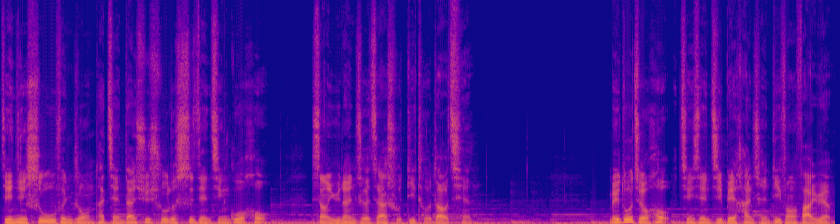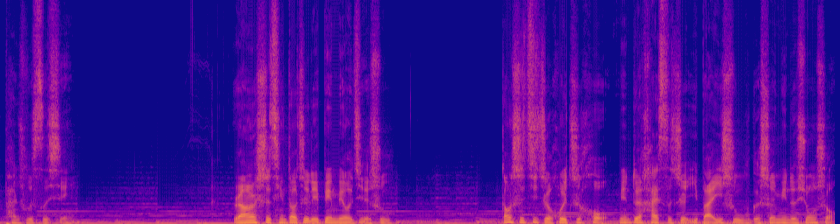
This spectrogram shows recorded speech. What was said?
仅仅十五分钟，他简单叙述了事件经过后，向遇难者家属低头道歉。没多久后，金贤基被汉城地方法院判处死刑。然而，事情到这里并没有结束。当时记者会之后，面对害死这一百一十五个生命的凶手，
